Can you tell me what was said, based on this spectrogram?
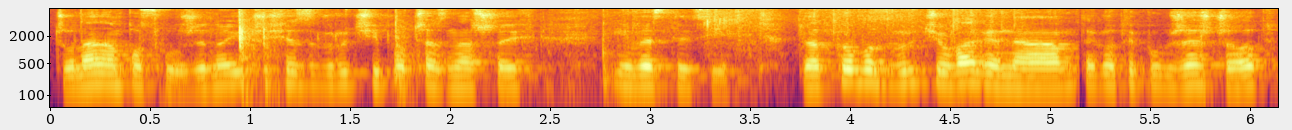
czy ona nam posłuży, no i czy się zwróci podczas naszych inwestycji. Dodatkowo zwróćcie uwagę na tego typu brzeszczot.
